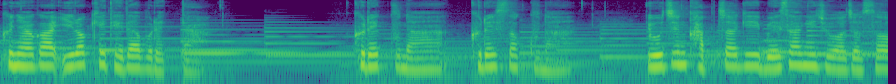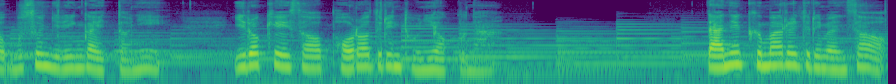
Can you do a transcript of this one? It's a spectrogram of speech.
그녀가 이렇게 대답을 했다. 그랬구나, 그랬었구나. 요즘 갑자기 매상이 좋아져서 무슨 일인가 했더니 이렇게 해서 벌어들인 돈이었구나. 나는 그 말을 들으면서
